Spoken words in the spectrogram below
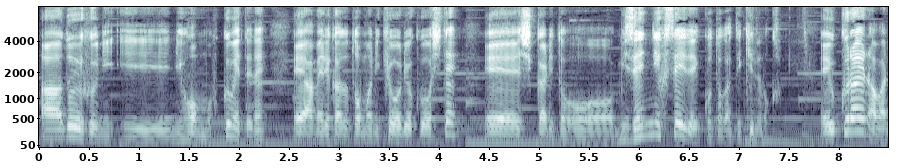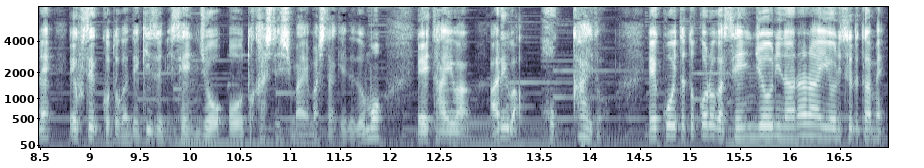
あどういうふうに、日本も含めてね、アメリカと共に協力をして、えしっかりと未然に防いでいくことができるのか。えウクライナはね、防ぐことができずに戦場を溶かしてしまいましたけれども、え台湾、あるいは北海道、えこういったところが戦場にならないようにするため、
